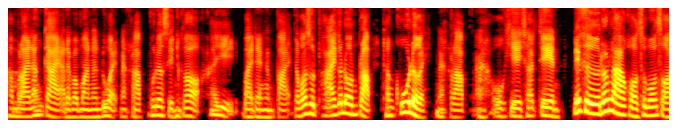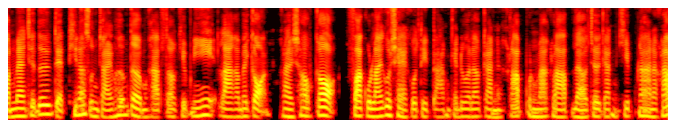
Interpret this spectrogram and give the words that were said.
ทำร้ายร่างกายอะไรประมาณนั้นด้วยนะครับผู้ตัดสินก็ให้ใบแดงกันไป แต่ว่าสุดท้ายก็โดนปรับทั้งคู่เลยนะครับ อะโอเคชัดเจน นี่คือเรื่องราวของสโมสรแมนเชสเตอร์ยูไนเต็ดที่น่าสนใจเพิ่มเติมครับสำหรับคลิปนี้ลากันไปก่อน ใครชอบก็ฝากกดไลค์กดแชร์กดติดตามกันด้วยแล้วกันนะครับขอบคุณมากครับ แล้วเจอกันคลิปหน้านะครับ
